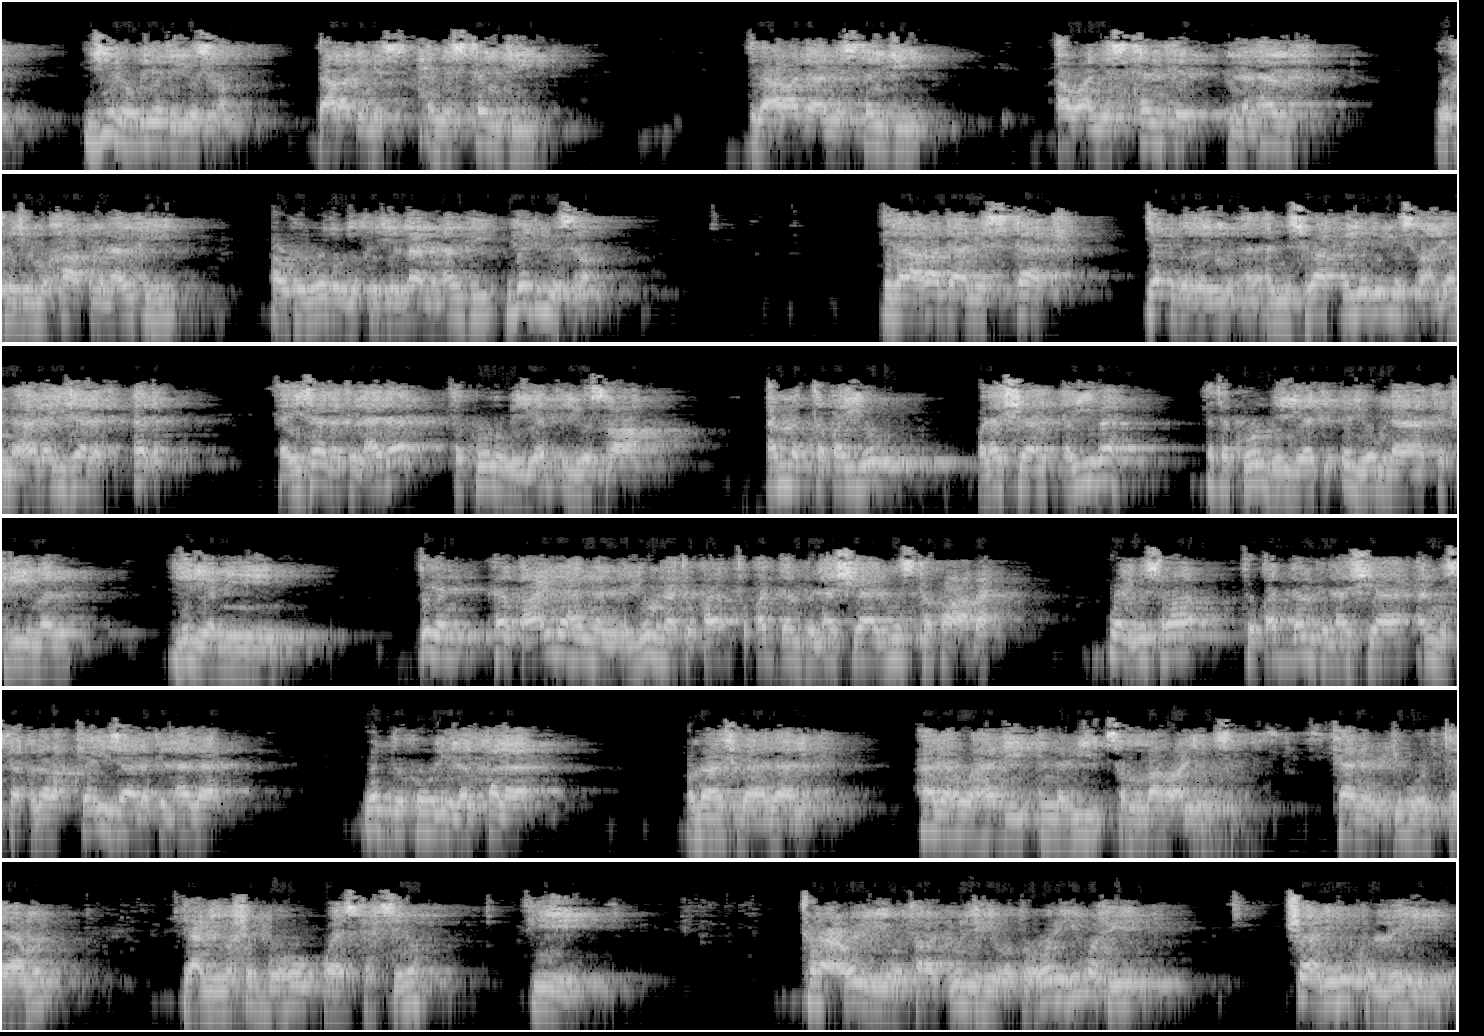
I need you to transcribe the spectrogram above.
يزيله باليد اليسرى. إذا أراد أن يستنجي إذا أراد أن يستنجي أو أن يستنثر من الأنف يخرج المخاط من أنفه أو في الوضوء يخرج الماء من أنفه باليد اليسرى. إذا أراد أن يستاك يقبض المسواك باليد اليسرى لأن هذا إزالة أذى فإزالة الأذى تكون باليد اليسرى. أما التطيب والأشياء الطيبة فتكون باليد اليمنى تكريما لليمين. إذا فالقاعدة أن اليمنى تقدم في الأشياء المستطابة واليسرى تقدم في الأشياء المستقدرة كإزالة الأذى والدخول إلى الخلاء وما أشبه ذلك. هذا هو هدي النبي صلى الله عليه وسلم. كان يعجبه التيامن يعني يحبه ويستحسنه في تنعله وترجله وطهوره وفي شأنه كله.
